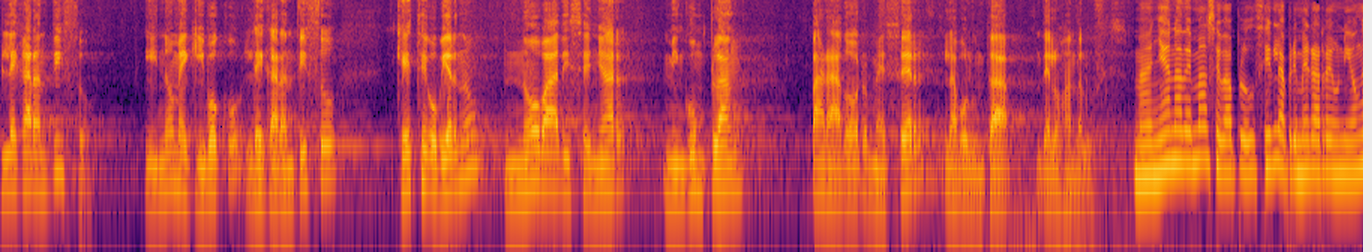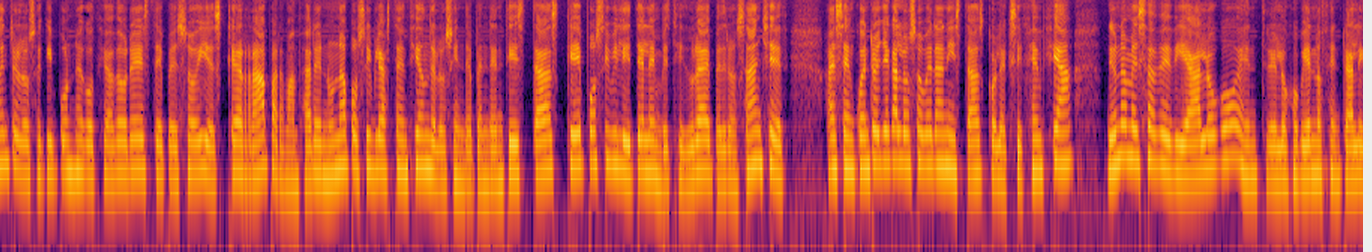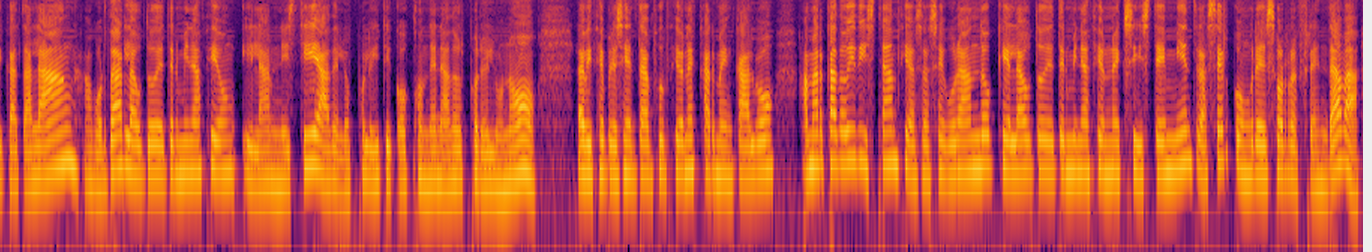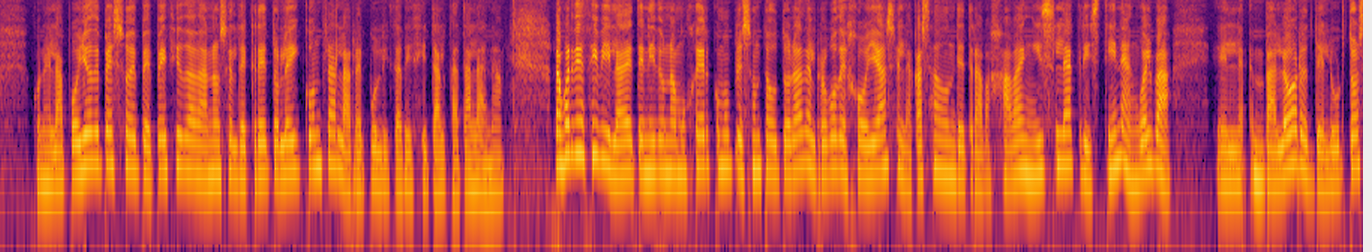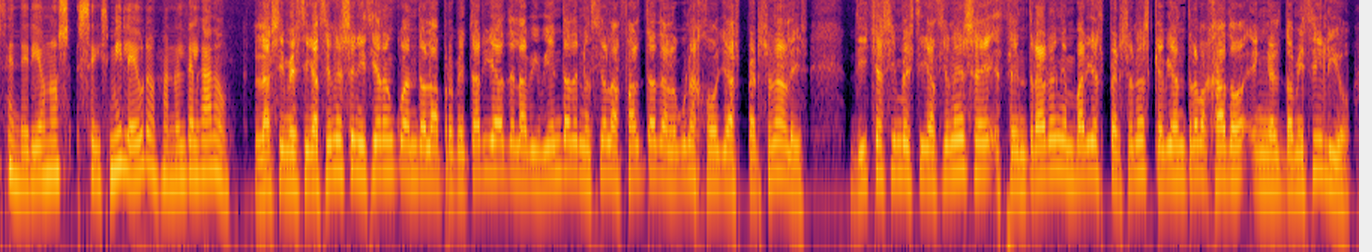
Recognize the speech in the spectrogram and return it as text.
Le garantizo, y no me equivoco, le garantizo que este Gobierno no va a diseñar ningún plan para adormecer la voluntad de los andaluces. Mañana además se va a producir la primera reunión entre los equipos negociadores de PSOE y Esquerra para avanzar en una posible abstención de los independentistas que posibilite la investidura de Pedro Sánchez. A ese encuentro llegan los soberanistas con la exigencia de una mesa de diálogo entre los gobiernos central y catalán, abordar la autodeterminación y la amnistía de los políticos condenados por el 1 La vicepresidenta en funciones, Carmen Calvo, ha marcado hoy distancias asegurando que la autodeterminación no existe mientras el Congreso refrendaba con el apoyo de PSOE, PP y Ciudadanos, el decreto ley contra la República Digital Catalana. La Guardia Civil ha detenido una mujer como presunta autora del robo de joyas en la casa donde trabajaba en Isla Cristina, en Huelva. El valor del hurto ascendería a unos 6.000 euros. Manuel Delgado. Las investigaciones se iniciaron cuando la propietaria de la vivienda denunció la falta de algunas joyas personales. Dichas investigaciones se centraron en varias personas que habían trabajado en el domicilio.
